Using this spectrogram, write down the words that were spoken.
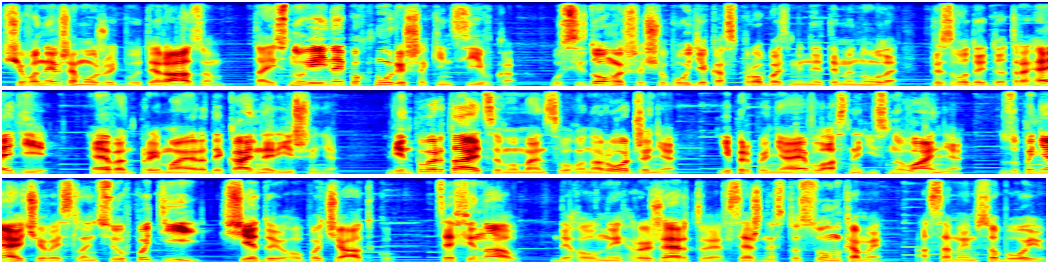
що вони вже можуть бути разом. Та існує й найпохмуріша кінцівка. Усвідомивши, що будь-яка спроба змінити минуле призводить до трагедії, Еван приймає радикальне рішення. Він повертається в момент свого народження і припиняє власне існування, зупиняючи весь ланцюг подій ще до його початку. Це фінал, де головний герой жертвує все ж не стосунками, а самим собою.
